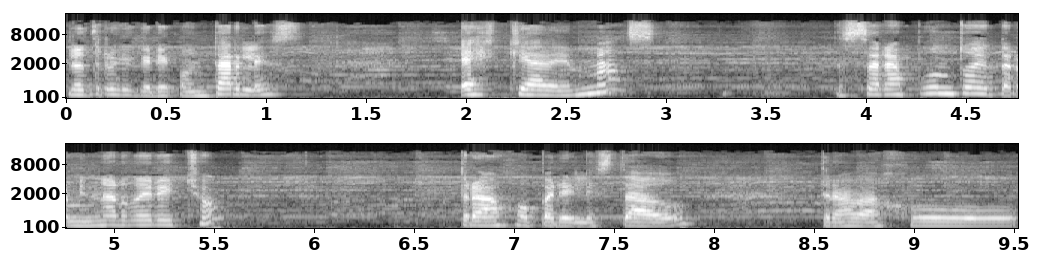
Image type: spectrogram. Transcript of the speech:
Lo otro que quería contarles es que además estar a punto de terminar derecho, trabajo para el Estado, trabajo,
